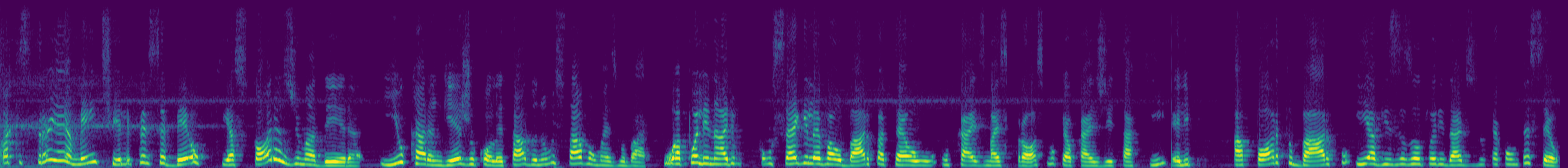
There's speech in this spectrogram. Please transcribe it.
Só que estranhamente ele percebeu que as toras de madeira e o caranguejo coletado não estavam mais no barco. O Apolinário consegue levar o barco até o, o cais mais próximo, que é o cais de Itaqui. Ele aporta o barco e avisa as autoridades do que aconteceu.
